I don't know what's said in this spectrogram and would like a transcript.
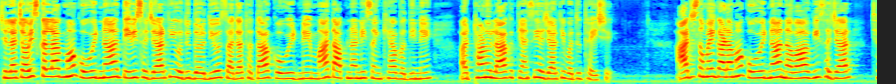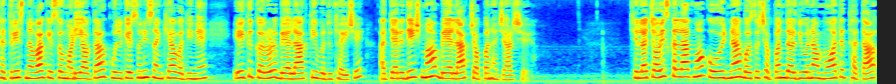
છેલ્લા ચોવીસ કલાકમાં કોવિડના ત્રેવીસ હજારથી વધુ દર્દીઓ સાજા થતાં કોવિડને માત આપનારની સંખ્યા વધીને અઠ્ઠાણું લાખ ત્યાંસી હજારથી વધુ થઈ છે. આ જ સમયગાળામાં કોવિડના નવા વીસ હજાર છત્રીસ નવા કેસો મળી આવતા કુલ કેસોની સંખ્યા વધીને એક કરોડ બે લાખથી વધુ થઈ છે. અત્યારે દેશમાં બે લાખ ચોપન હજાર છે. છેલ્લા ચોવીસ કલાકમાં કોવિડના બસો છપ્પન દર્દીઓના મોત થતાં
